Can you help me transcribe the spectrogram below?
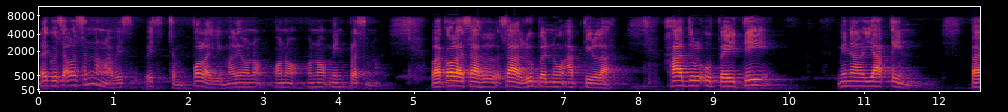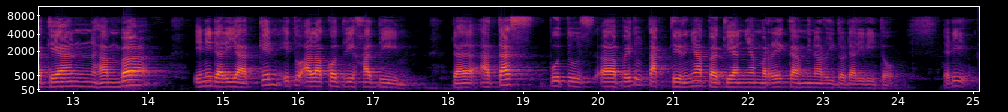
Lek Gusti Allah seneng lah wis wis jempol lagi malah ono ono ono min plus no. Wa qala sahlu, benu Abdillah. Hadul ubaidi minal yakin. Bagian hamba ini dari yakin itu ala qadri hadim. Da, atas putus apa itu takdirnya bagiannya mereka minar ridho dari ridho. Jadi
